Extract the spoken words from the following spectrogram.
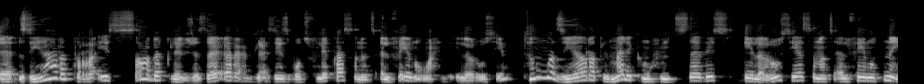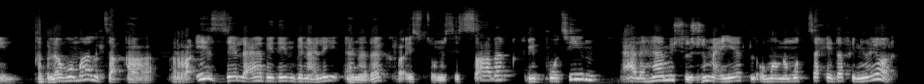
آه، زيارة الرئيس السابق للجزائر عبد العزيز بوتفليقة سنة 2001 إلى روسيا ثم زيارة الملك محمد السادس إلى روسيا سنة 2002 قبلهما التقى الرئيس زين العابدين بن علي آنذاك الرئيس التونسي السابق ببوتين على هامش الجمعيات الأمم المتحدة في نيويورك.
